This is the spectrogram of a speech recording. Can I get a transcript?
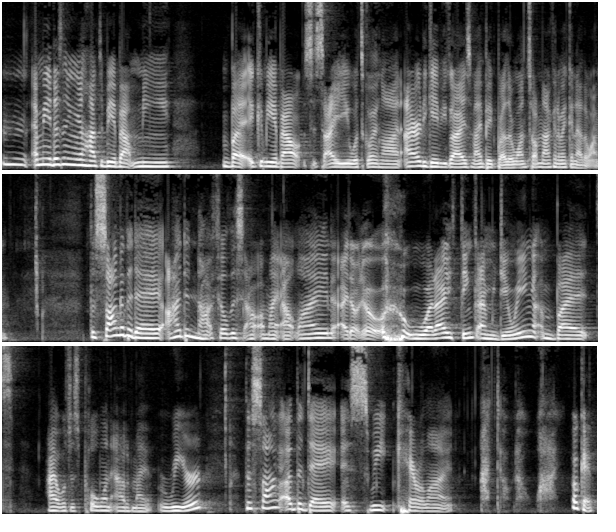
mm, I mean, it doesn't even have to be about me, but it can be about society, what's going on. I already gave you guys my Big Brother one, so I'm not going to make another one. The song of the day, I did not fill this out on my outline. I don't know what I think I'm doing, but I will just pull one out of my rear. The song of the day is Sweet Caroline. I don't know why. Okay.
